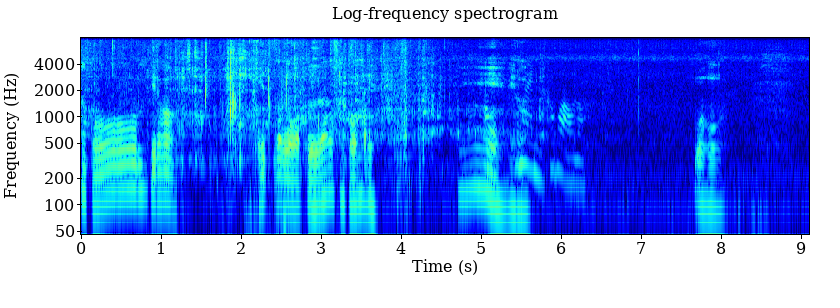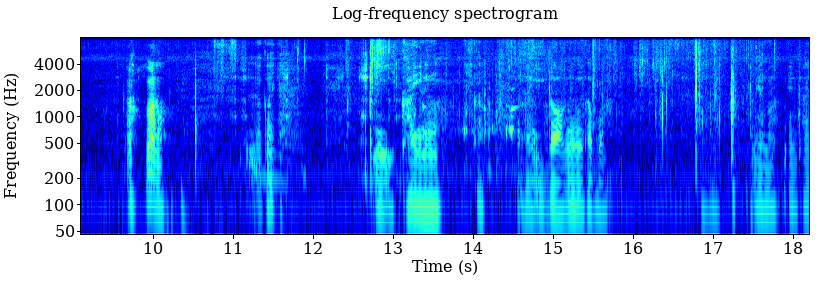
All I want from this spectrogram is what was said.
ครับผมพี่น้องเห็ดละโงกเหลืองครับผมนี่นี่พี่น้องทำไมนี่เขาบ่เอาเหรอโอ้โห อะมาเอาแล้วก็มีอีกไข่หนึ่งครับแล้วก็อีกดอกหนึ่งครับผมเห็นปะเห็นไข่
